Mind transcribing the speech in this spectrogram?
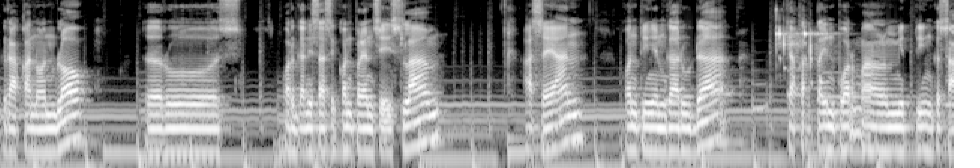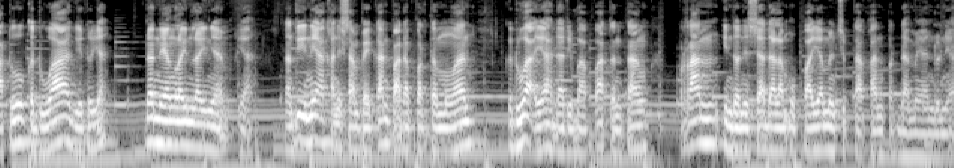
gerakan non-blok, terus organisasi konferensi Islam, ASEAN, kontingen Garuda Jakarta Informal Meeting ke satu, kedua gitu ya, dan yang lain-lainnya ya. Nanti ini akan disampaikan pada pertemuan kedua ya dari Bapak tentang peran Indonesia dalam upaya menciptakan perdamaian dunia.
